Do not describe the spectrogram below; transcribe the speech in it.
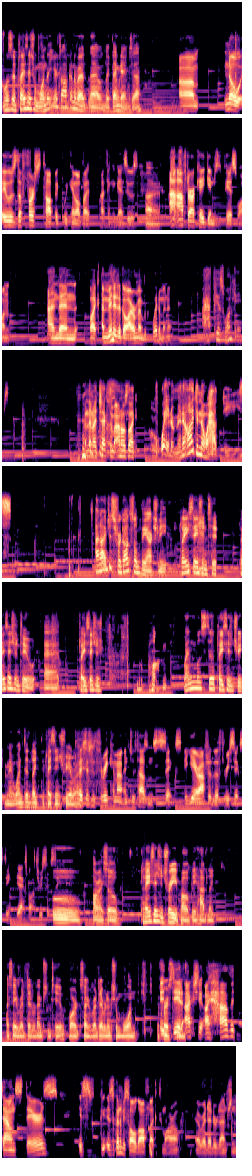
Was it PlayStation One that you're talking about now? Like them games, yeah? Um, no, it was the first topic we came up. I I think against it was Alright. a- after arcade games was the PS One, and then like a minute ago I remembered. Wait a minute, I have PS One games. And then I checked them and I was like, wait a minute, I didn't know I had these. And I just forgot something actually. PlayStation Two, PlayStation Two, uh, PlayStation. Hold on. When was the PlayStation Three come out? When did like the PlayStation Three arrive? PlayStation 3 came out in 2006, a year after the 360, the Xbox 360. Ooh, all right. So PlayStation Three probably had like, I say Red Dead Redemption Two, or sorry, Red Dead Redemption One. The it first did game. actually. I have it downstairs. It's it's going to be sold off like tomorrow. Uh, Red Dead Redemption,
